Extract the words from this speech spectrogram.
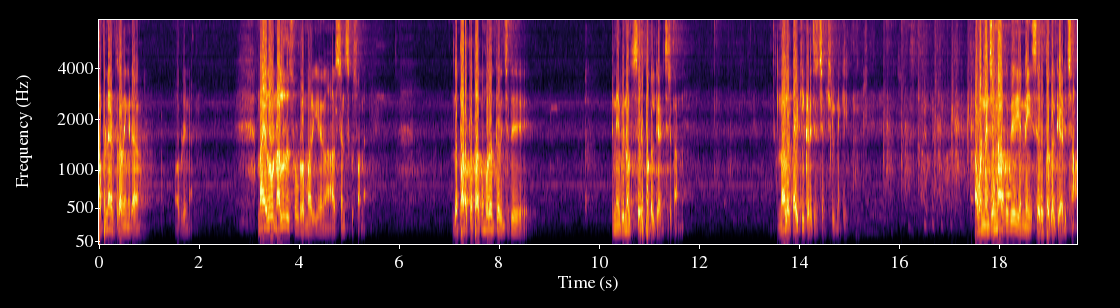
அப்படிலாம் எடுத்துடாதீங்கடா அப்படின்னு நான் ஏதோ நல்லது சொல்கிற மாதிரி நான் அசிஸ்டன்ஸுக்கு சொன்னேன். இந்த படத்தை பார்க்கும்போது தான் தெரிஞ்சது என்னை வினோத் செருப்பு கழட்டி அடிச்சிருக்காங்க நல்ல டைட்டில் கிடச்சிருச்சு ஆக்சுவலி இன்னைக்கு. அவன் நிஜமாகவே என்னை செருப்பு கழட்டி அடித்தான்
